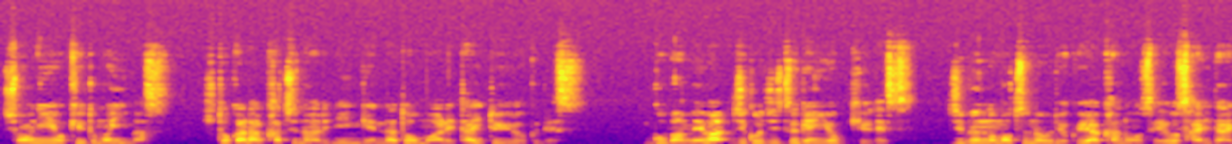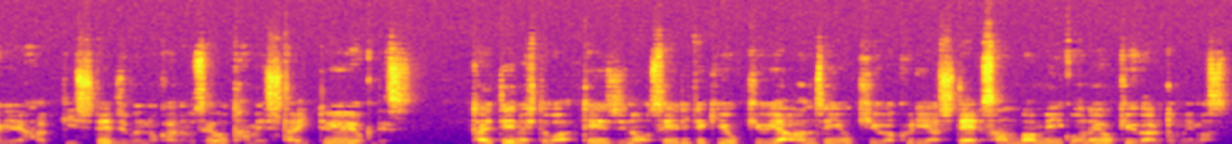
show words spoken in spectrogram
承認欲求とも言います。人から価値のある人間だと思われたいという欲です。5番目は自己実現欲求です。自分の持つ能力や可能性を最大限発揮して自分の可能性を試したいという欲です。大抵の人は定時の生理的欲求や安全欲求はクリアして3番目以降の欲求があると思います。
